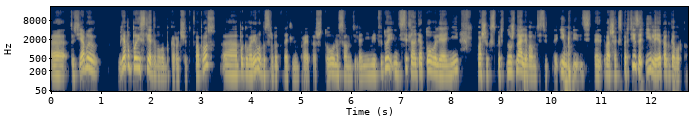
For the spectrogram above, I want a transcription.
Э, то есть я бы я бы поисследовала бы, короче, этот вопрос, э, поговорила бы с работодателем про это, что на самом деле они имеют в виду, и действительно готовы ли они, ваша эксперт, нужна ли вам действительно им ваша экспертиза или это отговорка.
